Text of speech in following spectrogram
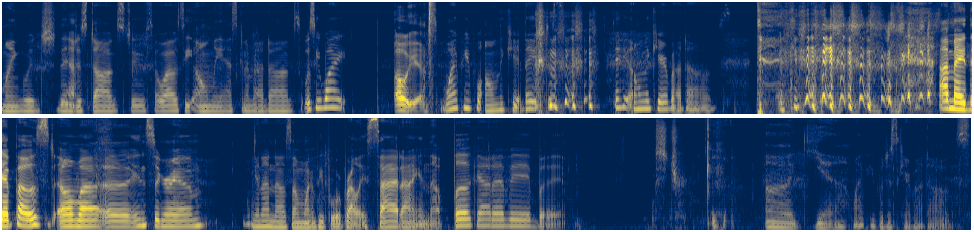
language than Yeah. just dogs do. So why was he only asking about dogs? Was he white? oh yeah. White people only care. They just, they only care about dogs. I made that post on my uh, Instagram, and I know some white people were probably side eyeing the fuck out of it, but it's true. uh, yeah, white people just care about dogs.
